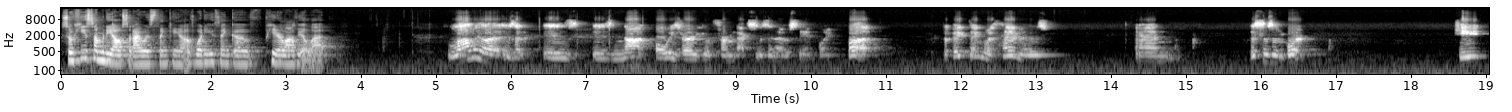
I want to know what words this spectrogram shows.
So he's somebody else that I was thinking of. What do you think of Peter Laviolette? Laviolette is a, is is not always very good from an X's and O standpoint, but the big thing with him is, this is important, he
